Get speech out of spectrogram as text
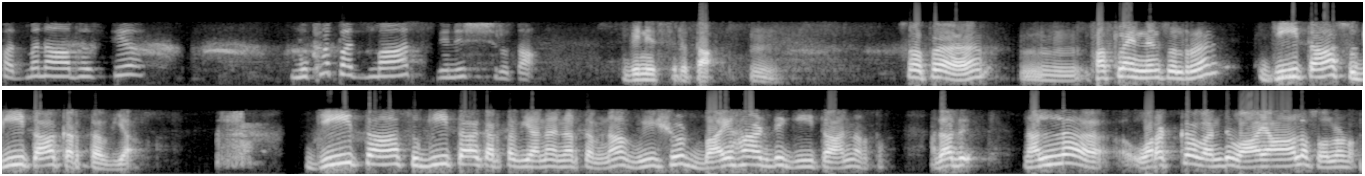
पद्मनाभस्य मुखपद्मात् विनिश्रुता வினிஸ்ருதா ம் ஸோ அப்போ ஃபர்ஸ்ட் லைன் என்னன்னு சொல்ற? கீதா சுகீதா கர்த்தவ்யா. கீதா சுகீதா கர்த்தவ்யான்னா என்ன அர்த்தம்னா we should by heart the கீதான்னு அர்த்தம். அதாவது நல்ல உறக்க வந்து வாயால சொல்லணும்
